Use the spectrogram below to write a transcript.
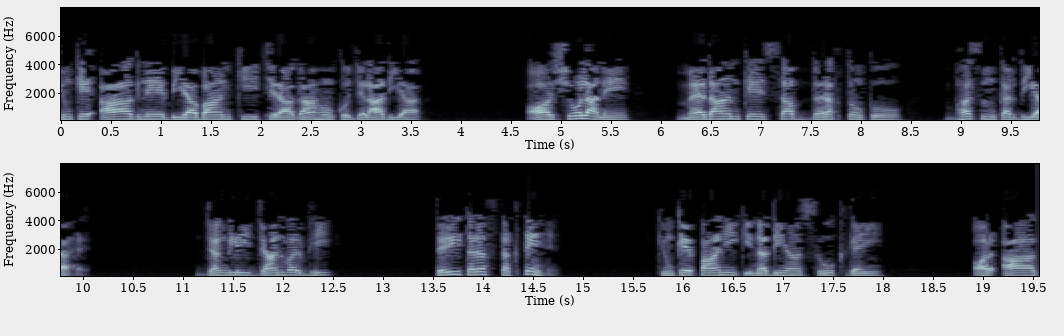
کیونکہ آگ نے بیابان کی چراگاہوں کو جلا دیا اور شولا نے میدان کے سب درختوں کو بھسم کر دیا ہے۔ جنگلی جانور بھی تیری طرف تکتے ہیں۔ کیونکہ پانی کی ندیاں سوکھ گئیں اور آگ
